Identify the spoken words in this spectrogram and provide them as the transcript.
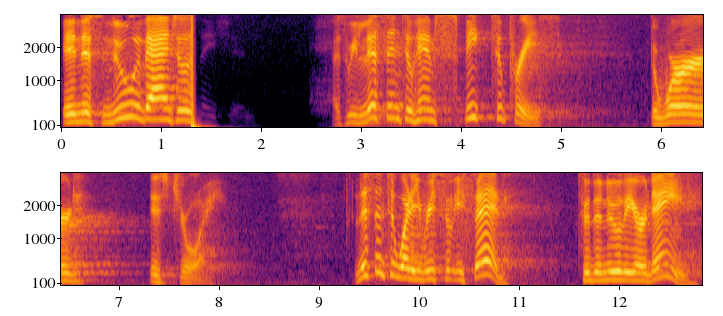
in this new evangelization, as we listen to him speak to priests, the word is joy. Listen to what he recently said to the newly ordained.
